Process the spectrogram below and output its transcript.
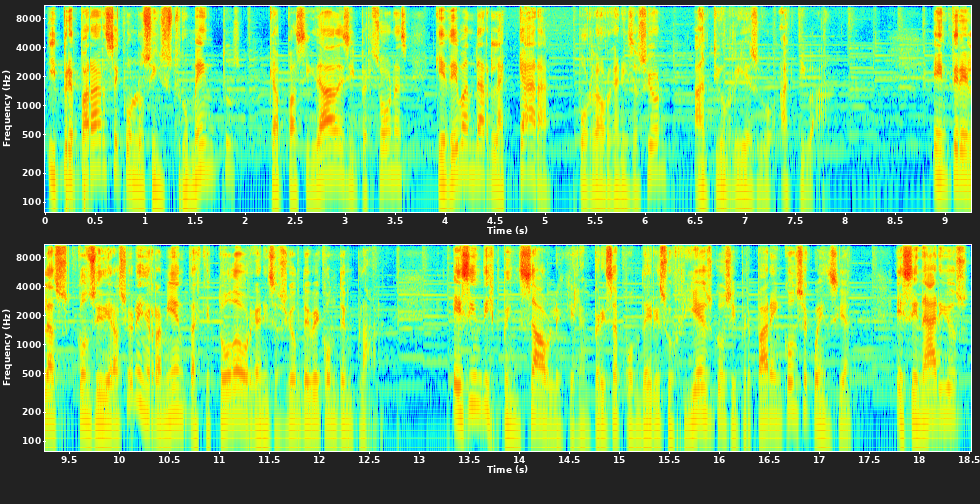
y prepararse con los instrumentos, capacidades y personas que deban dar la cara por la organización ante un riesgo activado. Entre las consideraciones y herramientas que toda organización debe contemplar, es indispensable que la empresa pondere sus riesgos y prepare en consecuencia escenarios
